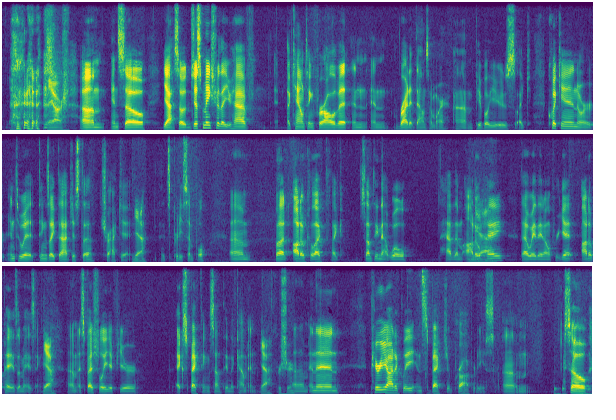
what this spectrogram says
they are. Um, and so yeah, so just make sure that you have accounting for all of it and and write it down somewhere. Um, people use like Quicken or Intuit, things like that, just to track it. Yeah. It's pretty simple. Um, but auto collect, like something that will have them auto Yeah. pay. That way they don't forget. Auto pay is amazing. Yeah. Um, especially if you're expecting something to come in. Yeah, for sure. Um, and then periodically inspect your properties. Um, so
